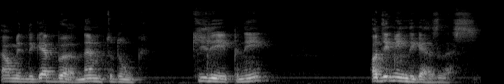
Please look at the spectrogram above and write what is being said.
ameddig ebből nem tudunk kilépni, addig mindig ez lesz.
